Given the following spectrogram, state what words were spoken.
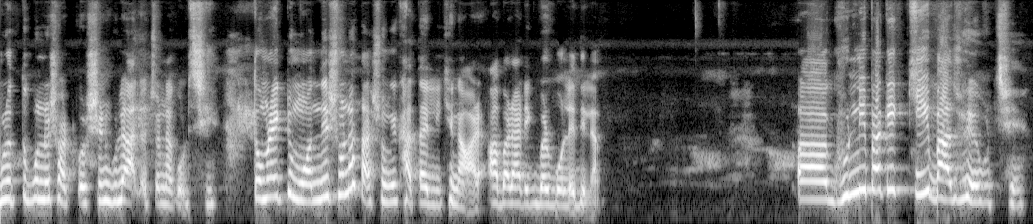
গুরুত্বপূর্ণ শর্ট কোশ্চেনগুলো আলোচনা করছি। তোমরা একটু মন দিয়ে শোনো তার সঙ্গে খাতায় লিখে নাও। আবার আরেকবার বলে দিলাম। আহ, ঘূর্ণিপাকে কি বাজ হয়ে উঠছে?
